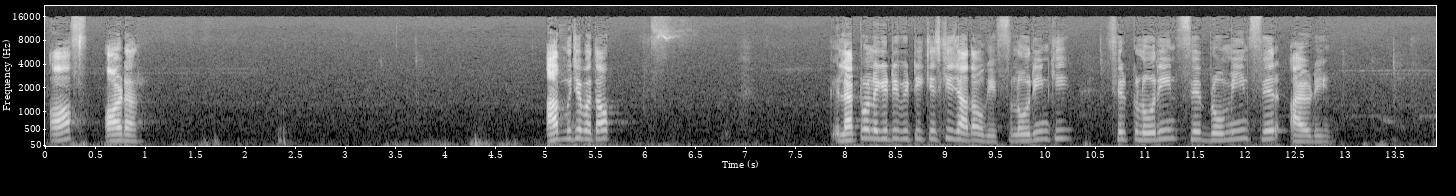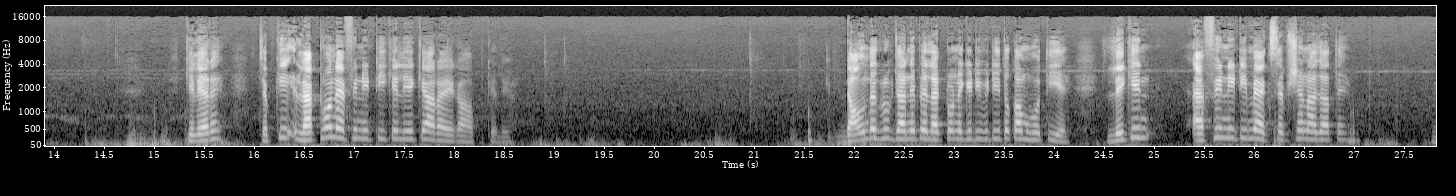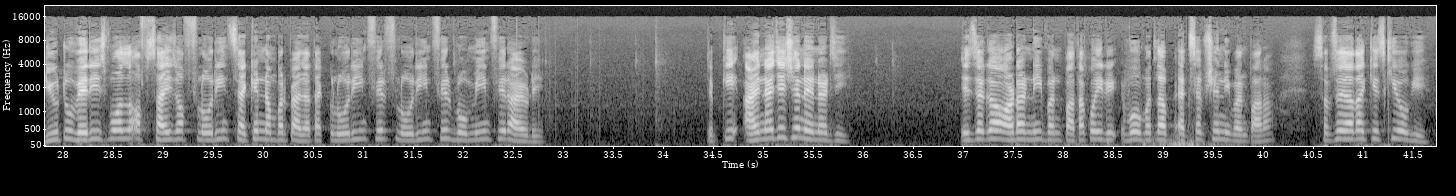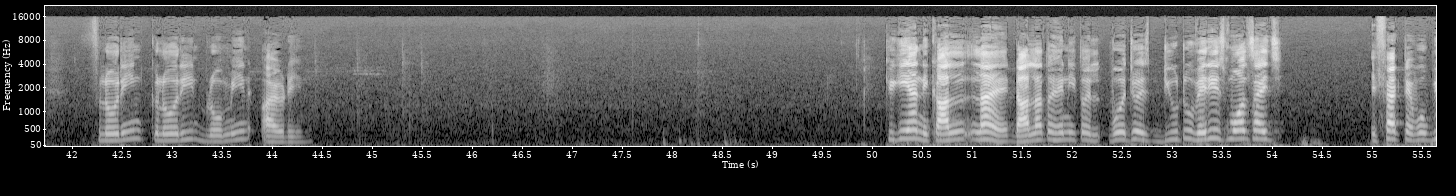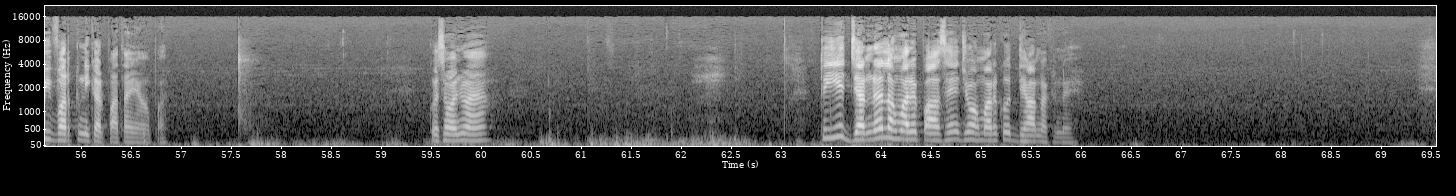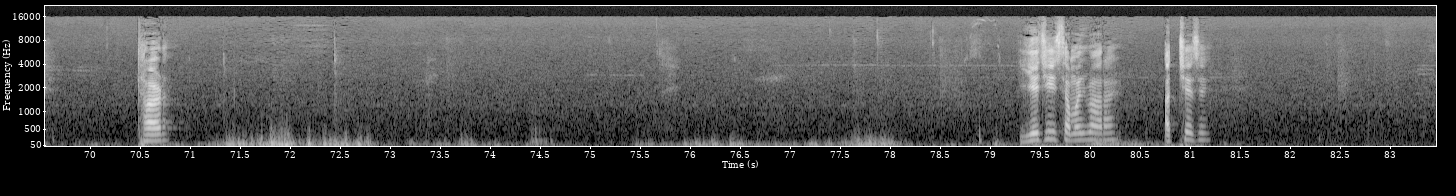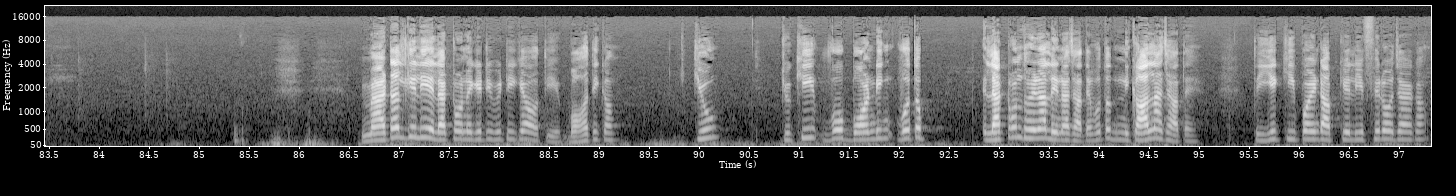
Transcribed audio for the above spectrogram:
ऑफ़ ऑर्डर आप मुझे बताओ इलेक्ट्रोनेगेटिविटी किसकी ज़्यादा होगी? फ्लोरीन की, फिर क्लोरीन फिर ब्रोमीन फिर आयोडीन क्लियर है? जबकि इलेक्ट्रॉन एफिनिटी के लिए क्या रहेगा आपके लिए? डाउन द ग्रुप जाने पे इलेक्ट्रोनेगेटिविटी तो कम होती है, लेकिन एफिनिटी में एक्सेप्शन आ जाते हैं। Due to very small of size of fluorine second number पे आ जाता है। क्लोरीन फिर फ्लोरीन फिर ब्रोमीन फिर आयोडीन जबकि आयनाइजेशन एनर्जी इस जगह ऑर्डर नहीं बन पाता, कोई वो मतलब एक्सेप्शन नहीं बन पा रहा। सबसे ज़्यादा किसकी होगी? फ्लोरीन क्लोरीन ब्रोमीन आयोडीन क्योंकि यहाँ निकालना है, डालना तो है नहीं तो वो जो due to very small size effect है, वो भी वर्क नहीं कर पाता है यहाँ पर। कोई समझ में आया? तो ये जनरल हमारे पास है जो हमारे को ध्यान रखना है। थर्ड ये चीज़ समझ में आ रहा है? अच्छे से। मेटल के लिए इलेक्ट्रोनेगेटिविटी क्या होती है? बहुत ही कम। क्यों? क्योंकि वो बॉन्डिंग वो तो इलेक्ट्रॉन थोड़ी ना लेना चाहते हैं, वो तो निकालना चाहते हैं। तो ये की पॉइंट आपके लिए फिर हो जाएगा।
